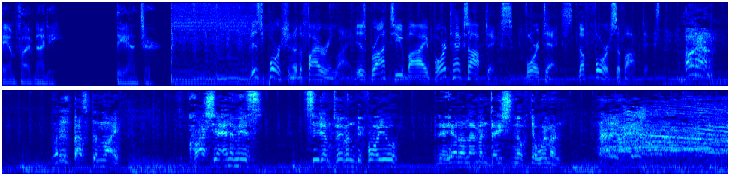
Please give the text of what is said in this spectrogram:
AM 590. The answer. This portion of the firing line is brought to you by Vortex Optics. Vortex, the force of optics. Conan, what is best in life? To crush your enemies, see them driven before you, and to hear the lamentation of your women.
